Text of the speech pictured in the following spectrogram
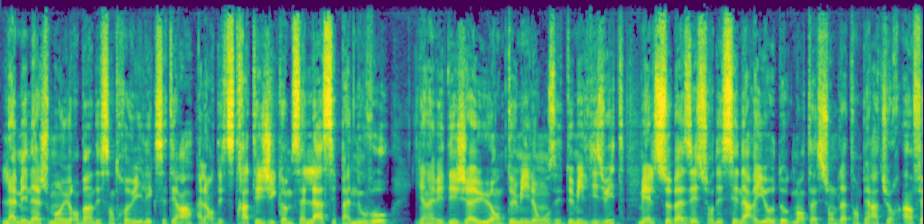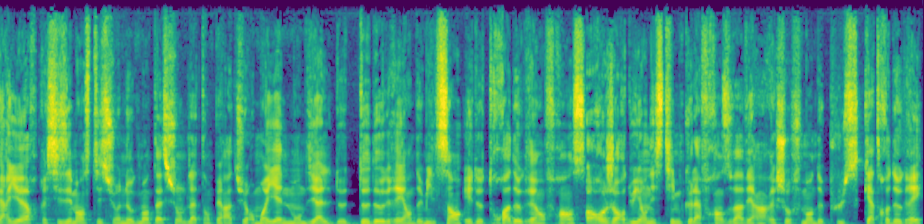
l'aménagement urbain des centres-villes, etc. Alors des stratégies comme celle-là, c'est pas nouveau, il y en avait déjà eu en 2011 et 2018, mais elles se basaient sur des scénarios d'augmentation de la température inférieure. Précisément, c'était sur une augmentation de la température moyenne mondiale de 2 degrés en 2100 et de 3 degrés en France. Or, aujourd'hui, on estime que la France va vers un réchauffement de plus 4 degrés,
